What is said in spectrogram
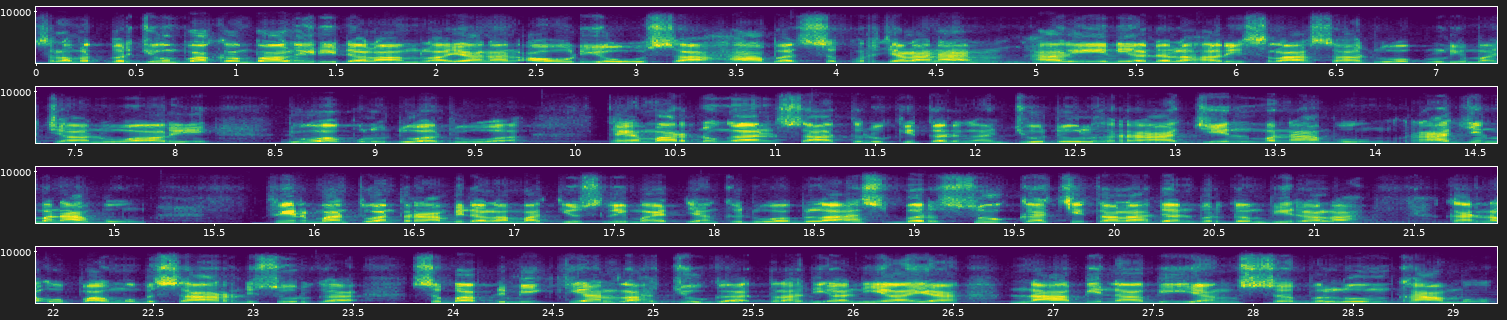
Selamat berjumpa kembali di dalam layanan audio Sahabat Seperjalanan. Hari ini adalah hari Selasa 25 Januari 2022. Tema renungan saat teduh kita dengan judul Rajin Menabung. Rajin Menabung. Firman Tuhan terambil dalam Matius 5 ayat yang ke-12, Bersukacitalah dan bergembiralah karena upahmu besar di surga. Sebab demikianlah juga telah dianiaya nabi-nabi yang sebelum kamu.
